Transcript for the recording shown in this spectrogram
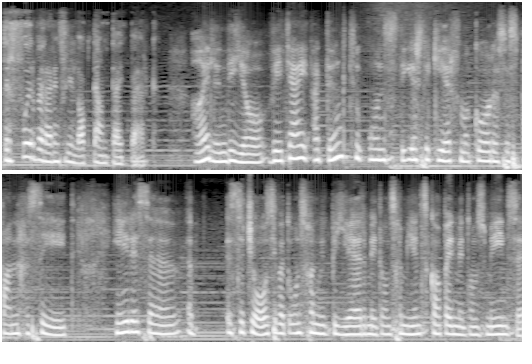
ter voorbereiding vir die lockdown tydperk. Hi Lindy, ja, weet jy, ek dink toe ons die eerste keer vir mekaar as 'n span gesê het, hier is 'n 'n 'n situasie wat ons gaan moet beheer met ons gemeenskappe en met ons mense,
